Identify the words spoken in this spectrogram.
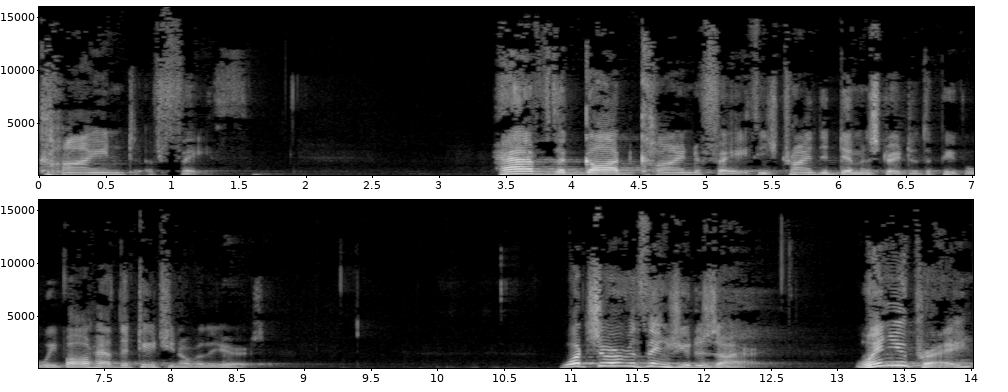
kind of faith. Have the God kind of faith. He's trying to demonstrate to the people. We've all had the teaching over the years. Whatsoever things you desire, when you pray,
